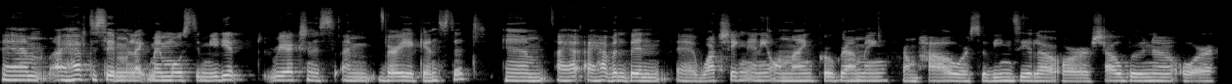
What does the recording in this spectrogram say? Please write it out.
Um, I have to say, like my most immediate reaction is I'm very against it. Um, I, I, haven't been uh, watching any online programming from HAU or Sophiensaele or Schaubühne or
